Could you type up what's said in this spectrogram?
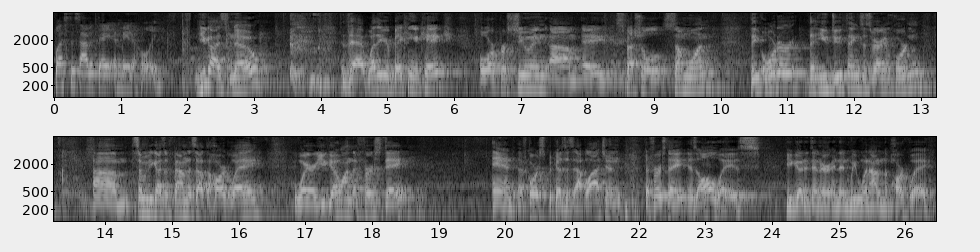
blessed the Sabbath day and made it holy. You guys know that whether you're baking a cake or pursuing um, a special someone, the order that you do things is very important. Um, some of you guys have found this out the hard way, where you go on the first date, and of course, because it's Appalachian, the first date is always you go to dinner, and then we went out in the parkway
